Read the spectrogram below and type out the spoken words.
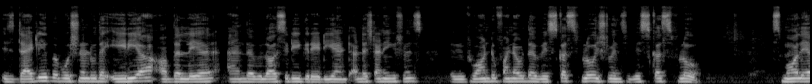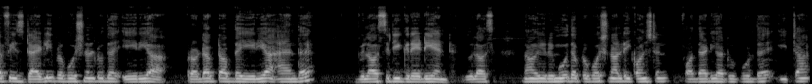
is directly proportional to the area of the layer and the velocity gradient. Understanding students if you want to find out the viscous flow students viscous flow small f is directly proportional to the area product of the area and the velocity gradient. Velocity now you remove the proportionality constant. For that you have to put the eta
